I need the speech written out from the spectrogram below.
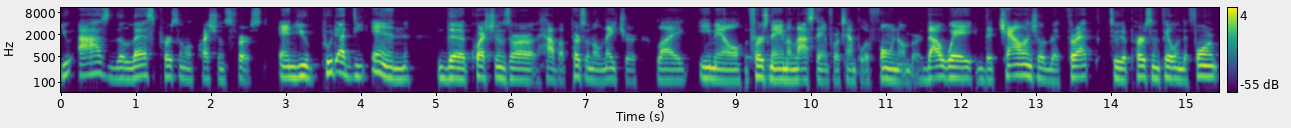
you ask the less personal questions first, and you put at the end the questions are have a personal nature like email, first name and last name, for example, or phone number. That way, the challenge or the threat to the person filling the form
